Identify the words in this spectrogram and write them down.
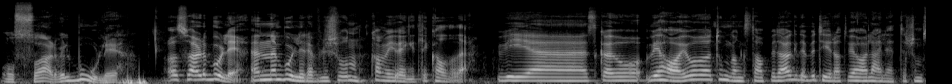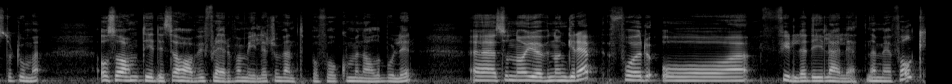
Og så er det vel bolig. Og så er det bolig. En boligrevolusjon kan vi jo egentlig kalle det. Vi, eh, jo, vi har jo tomgangstap i dag. Det betyr at vi har leiligheter som står tomme. Og samtidig så har vi flere familier som venter på å få kommunale boliger. Eh, Så nå gjør vi noen grep for å fylle de leilighetene med folk.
